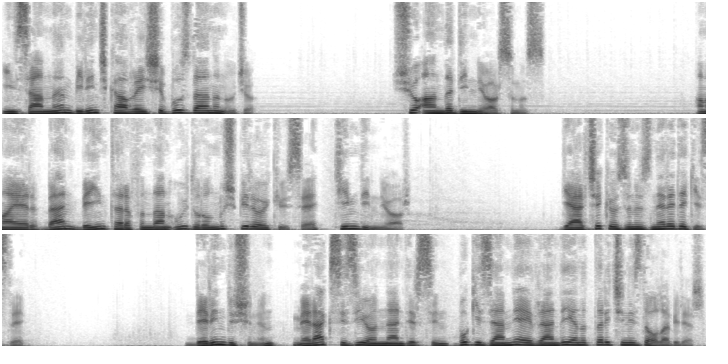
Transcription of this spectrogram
İnsanlığın bilinç kavrayışı buzdağının ucu. Şu anda dinliyorsunuz. Ama eğer ben beyin tarafından uydurulmuş bir öykü ise kim dinliyor? Gerçek özünüz nerede gizli? Derin düşünün, merak sizi yönlendirsin, bu gizemli evrende yanıtlar içinizde olabilir.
